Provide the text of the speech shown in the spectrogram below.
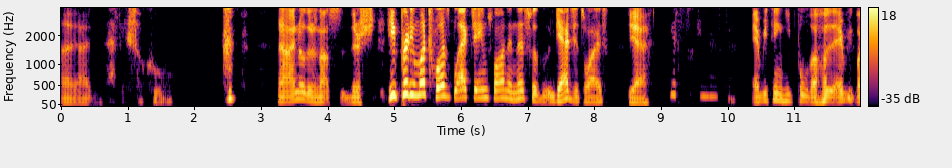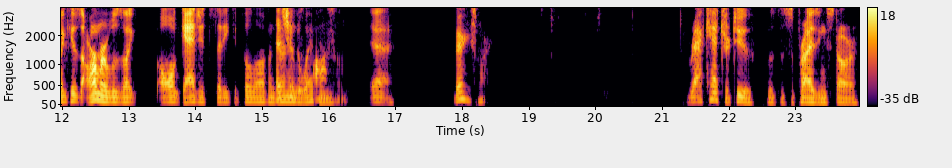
Uh, I, That'd be so cool. now I know there's not there's He pretty much was Black James Bond in this with gadgets wise. yeah He had a fucking Nerf gun. Everything he pulled off every like his armor was like all gadgets that he could pull off and That turn into was weapons. awesome. Yeah. Very smart. Ratcatcher 2 was the surprising star.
